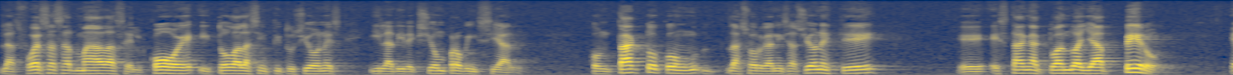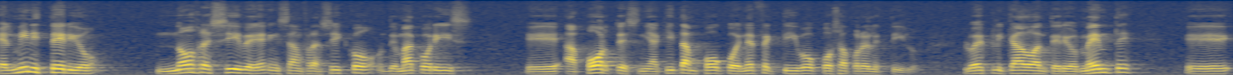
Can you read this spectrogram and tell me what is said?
las Fuerzas Armadas, el COE y todas las instituciones y la dirección provincial. Contacto con las organizaciones que eh, están actuando allá, pero el ministerio no recibe en San Francisco de Macorís eh, aportes, ni aquí tampoco en efectivo, cosa por el estilo. Lo he explicado anteriormente, eh,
